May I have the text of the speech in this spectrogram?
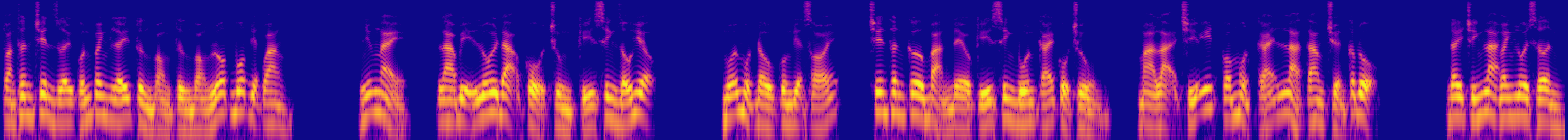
toàn thân trên dưới quấn quanh lấy từng vòng từng vòng lốp bốt điện quang những này là bị lôi đạo cổ trùng ký sinh dấu hiệu. Mỗi một đầu cung điện sói, trên thân cơ bản đều ký sinh bốn cái cổ trùng, mà lại chí ít có một cái là tam chuyển cấp độ. Đây chính là oanh lôi sơn,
